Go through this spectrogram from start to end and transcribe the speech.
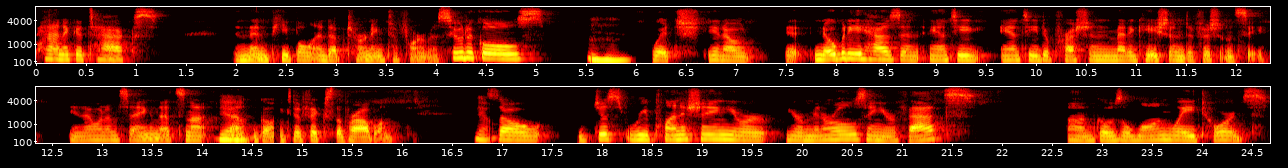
panic attacks, and then people end up turning to pharmaceuticals, Mhm. which you know It, nobody has an anti antidepressant medication deficiency. You know what I'm saying? That's not Yeah. going to fix the problem. Yeah. So just replenishing your your minerals and your fats um, goes a long way towards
